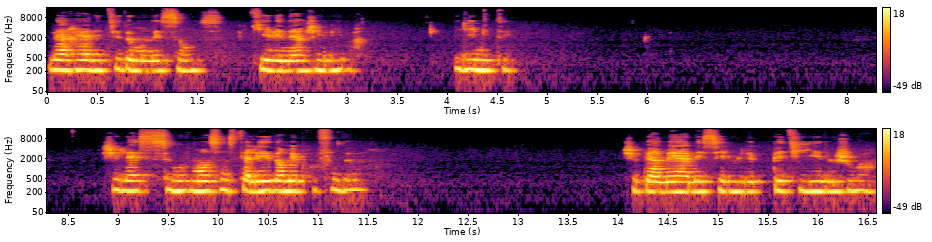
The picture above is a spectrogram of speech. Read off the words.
la réalité de mon essence, qui est l'énergie libre, illimitée. Je laisse ce mouvement s'installer dans mes profondeurs. Je permets à mes cellules de pétiller de joie,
